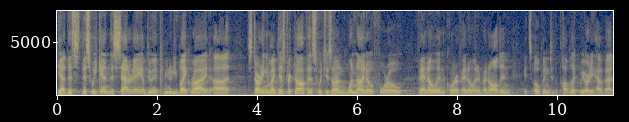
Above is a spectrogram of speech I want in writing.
Yeah, this, this weekend, this Saturday, I'm doing a community bike ride, uh, starting in my district office, which is on 19040 Vanowen, the corner of Vanowen and Vanalden. It's open to the public. We already have about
